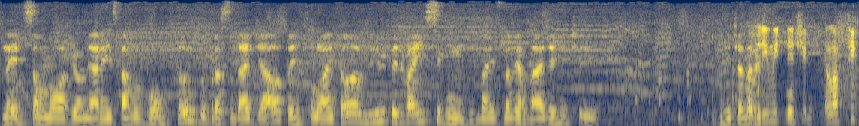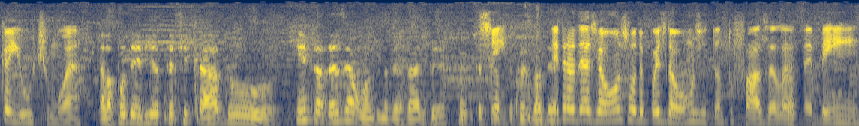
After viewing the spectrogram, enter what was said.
na edição 9 o Homem-Aranha estava voltando para a Cidade Alta, a gente falou, ah, então Unlimited vai em segundo, mas na verdade a gente. A gente O analisou- Limited, ela fica em último, é. Ela poderia ter ficado entre a 10 e a 11, na verdade. Poderia ter ficado Sim. depois da 10. Entre a 10 e a 11 ou depois da 11, tanto faz. Ela é bem,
